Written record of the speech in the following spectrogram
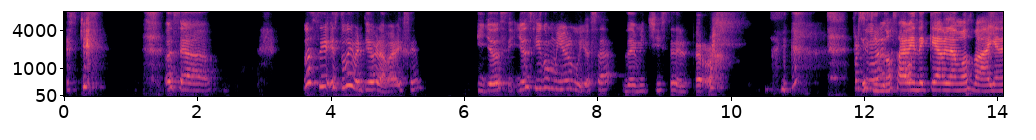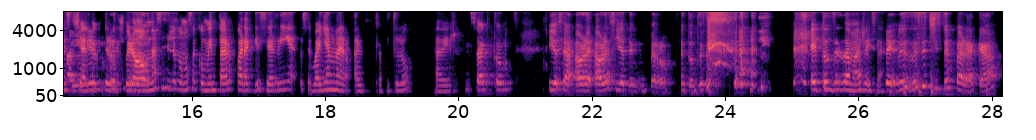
Es que, o sea, no sé, estuvo divertido grabar ese. Y yo, yo sigo muy orgullosa de mi chiste del perro. Por que si no saben de qué hablamos, vayan a escuchar el capítulo. Pero aún así sí les vamos a comentar para que se rían, se vayan al capítulo. A ver. Exacto. Y o sea, ahora, ahora sí ya tengo un perro. Entonces, Entonces da más risa. de- desde ese chiste para acá,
